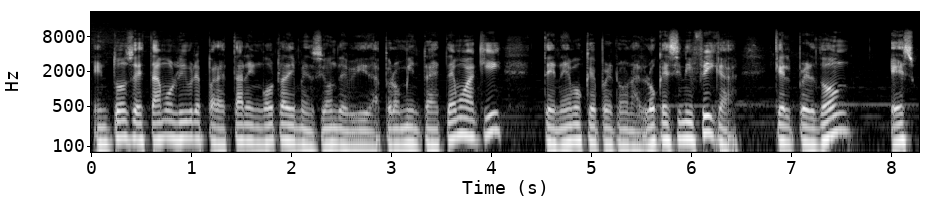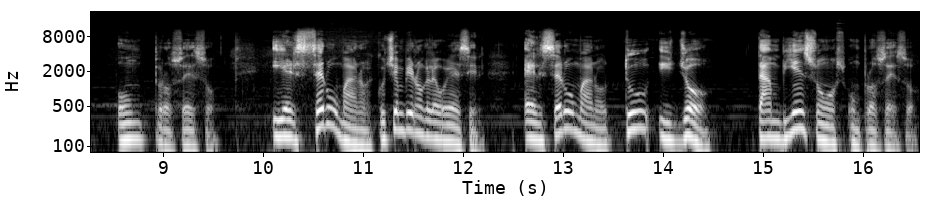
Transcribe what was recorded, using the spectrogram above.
entonces estamos libres para estar en otra dimensión de vida. Pero mientras estemos aquí, tenemos que perdonar. Lo que significa que el perdón es un proceso. Y el ser humano, escuchen bien lo que les voy a decir, el ser humano, tú y yo, también somos un proceso.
